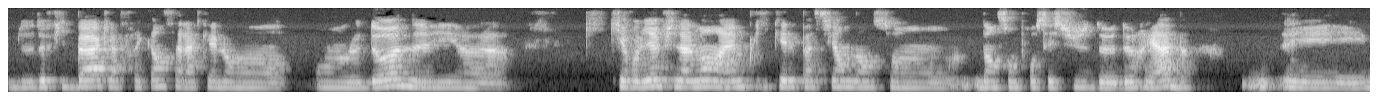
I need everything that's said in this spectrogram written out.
de, de, feedback, la fréquence à laquelle on, on le donne et euh, qui revient finalement à impliquer le patient dans son, dans son processus de, de réhab et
